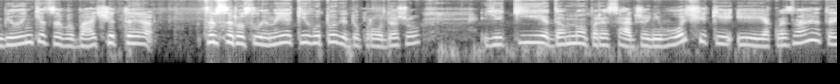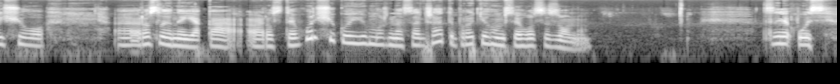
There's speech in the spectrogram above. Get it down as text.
біленьке, це ви бачите. Це все рослини, які готові до продажу, які давно пересаджені в горщики. І як ви знаєте, що е, рослини, яка росте в горщику, її можна саджати протягом всього сезону. Це ось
